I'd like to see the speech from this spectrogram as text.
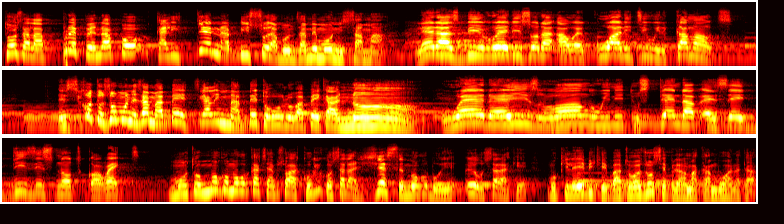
tozala pre mpenza mpo kalite na biso ya bonzambe emonisama Let us be ready so that our quality will come out. Esiko tozomona eza mabe etikali mabe toloba mpe kaka non Where there is wrong, we need to stand up and say, This is not correct. moto moko moko kati na biso akoki kosala geste moko boye oyo mokili eyebi ke bato bazosepela na makambo wana ta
